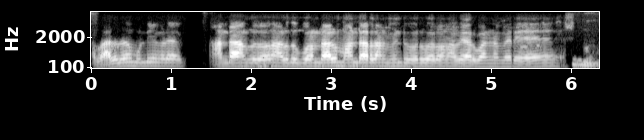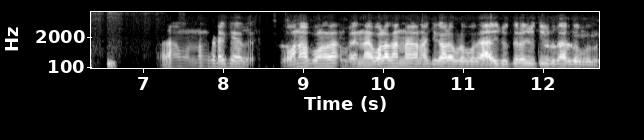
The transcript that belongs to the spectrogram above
அப்ப அழுதான் முன்னியம் கிடையாது. ஆண்ட ஆண்டு தோறும் அழுது புரண்டாலும் மாண்டார் தான் மீண்டு வருவாரோன்னு அவையார் பாடின மாதிரி. அதான் ஒண்ணும் கிடைக்காது. போனா போனதான் என்ன உலகம் என்ன நினைச்சு கவலைப்பட போகுது? அது சுத்துற சுத்திக்கிட்டு தான் இருக்க போகுது.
